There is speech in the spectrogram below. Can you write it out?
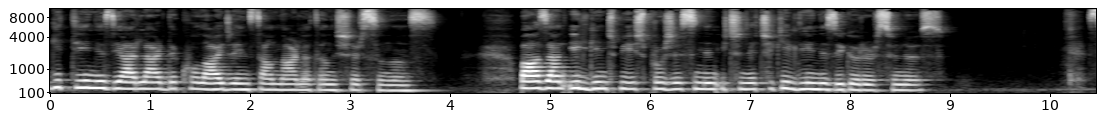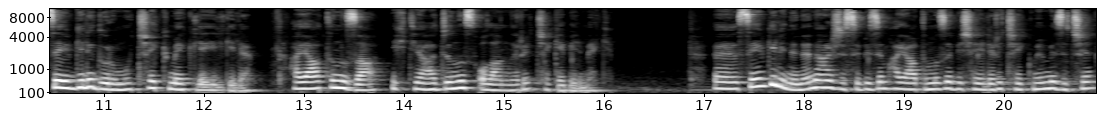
Gittiğiniz yerlerde kolayca insanlarla tanışırsınız. Bazen ilginç bir iş projesinin içine çekildiğinizi görürsünüz. Sevgili durumu çekmekle ilgili. Hayatınıza ihtiyacınız olanları çekebilmek. Ee, sevgilinin enerjisi bizim hayatımıza bir şeyleri çekmemiz için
